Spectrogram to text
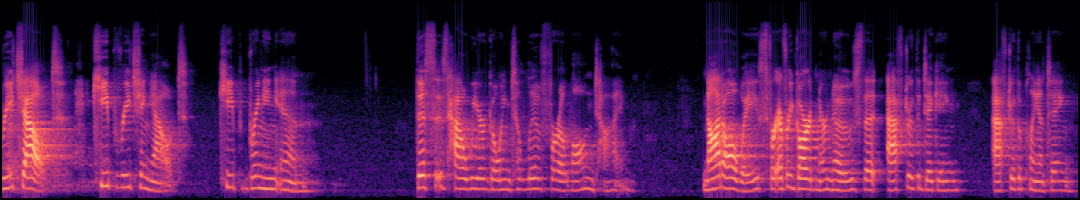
Reach out, keep reaching out, keep bringing in. This is how we are going to live for a long time. Not always, for every gardener knows that after the digging, after the planting,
